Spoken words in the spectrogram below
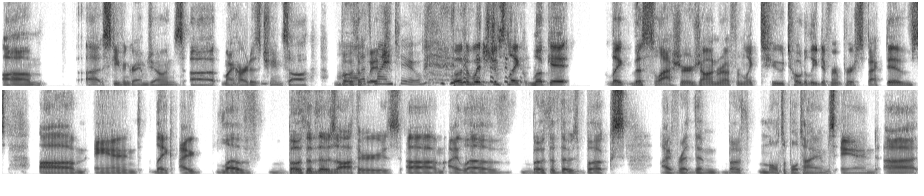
um uh, Stephen Graham Jones, uh, My Heart is a Chainsaw, both oh, of which mine too. both of which just like look at like the slasher genre from like two totally different perspectives. Um, and like I love both of those authors. Um, I love both of those books. I've read them both multiple times, and uh,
